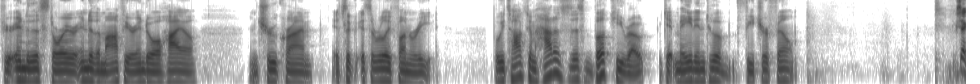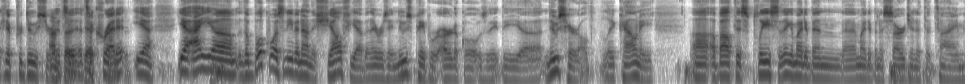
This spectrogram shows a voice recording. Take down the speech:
if you're into this story or into the mafia or into Ohio and true crime, it's a it's a really fun read. But we talked to him. How does this book he wrote get made into a feature film? Executive producer. That's, sorry, a, that's a credit. Producer. Yeah, yeah. I um, the book wasn't even on the shelf yet, but there was a newspaper article. It was the, the uh, News Herald, Lake County, uh, about this police. I think it might have been uh, might have been a sergeant at the time,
